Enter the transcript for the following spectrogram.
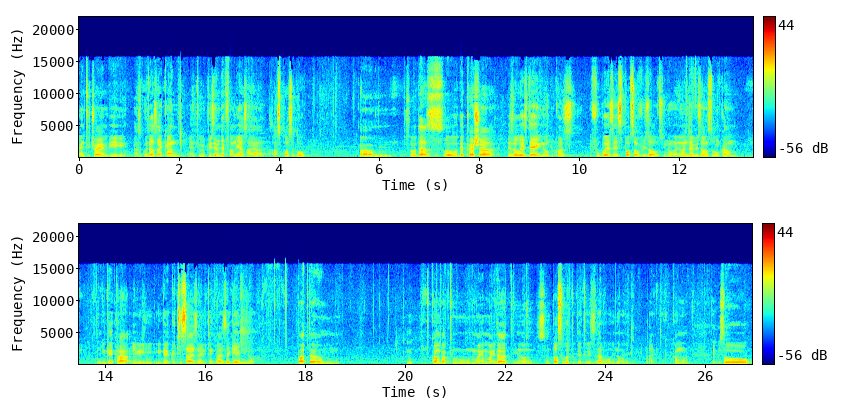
and to try and be as good as I can and to represent the family as high as possible. Um, so that's so the pressure is always there, you know, because football is a sport of results, you know, and when the results don't come, you get you, you get criticized and everything. But it's a game, you know. But um, come back to my, my dad, you know, it's impossible to get to his level, you know, like, come on. so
